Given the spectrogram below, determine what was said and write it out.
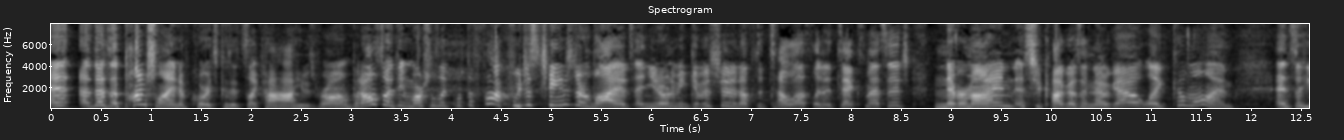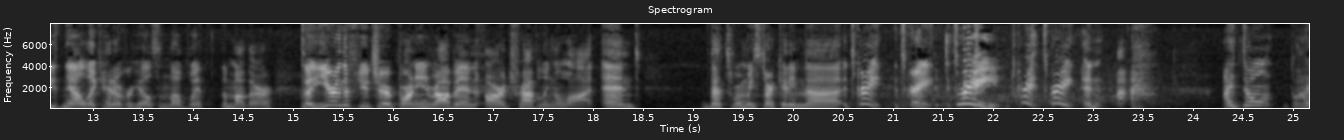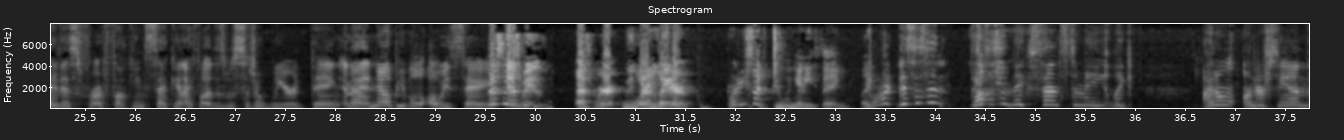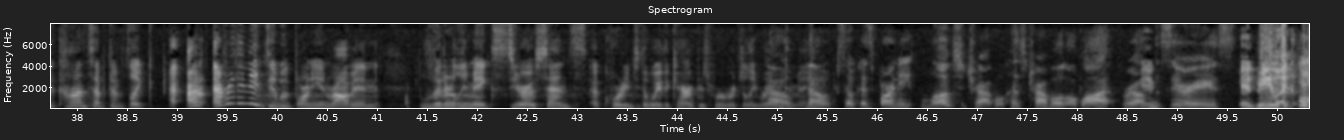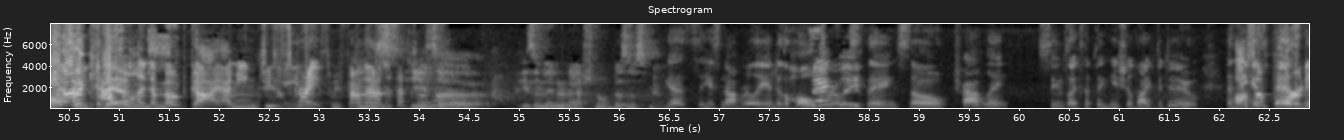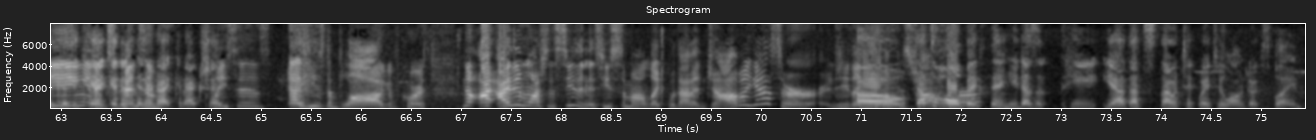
And uh, that's a punchline, of course, because it's like, haha, he was wrong. But also, I think Marshall's like, what the fuck? We just changed our lives and you don't even give a shit enough to tell us in a text message? Never mind, Chicago's a no go? Like, come on. And so he's now like head over heels in love with the mother. So a year in the future, Barney and Robin are traveling a lot. And that's when we start getting the it's great it's great it's great. it's great it's great and I, I don't buy this for a fucking second i felt like this was such a weird thing and i know people always say Especially as we as we we learn later, Barney's not doing anything. Like Bart, this isn't this Fuck. doesn't make sense to me like i don't understand the concept of like I, I, everything they did with barney and robin literally makes zero sense according to the way the characters were originally written no, to me no. So because Barney loves to travel, has traveled a lot throughout It- the series. it'd be like He's awesome not a castle them. and a moat guy. I mean, Jesus He's- Christ, we found that out in this episode he's one. a uh, he's an international businessman. Yes, he's not really into the whole Exactly. roots thing. So traveling seems like something he should like to do. And Also pissed because partying he can't get an internet connection. places. Uh, he's the blog, of course. No, I, I didn't watch this season. Is he somehow like without a job? I guess, or did he like give up Oh, his job that's a whole big thing. He doesn't. He yeah. That's that would take way too long to explain.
